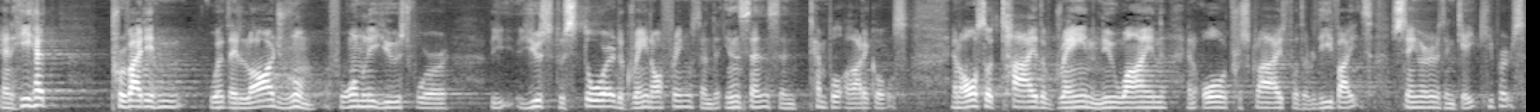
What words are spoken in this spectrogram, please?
And he had provided him with a large room formerly used for used to store the grain offerings and the incense and temple articles, and also tithe of grain new wine and oil prescribed for the Levites, singers, and gatekeepers,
